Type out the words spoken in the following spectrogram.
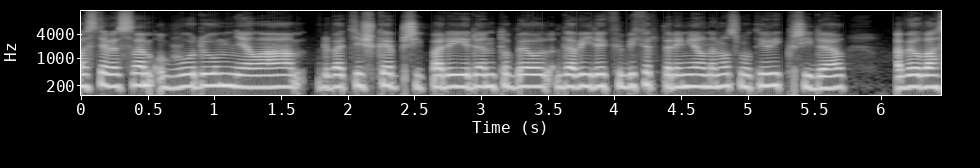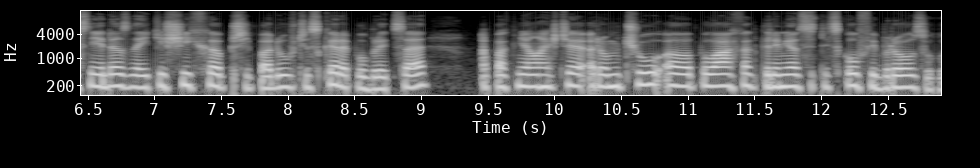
vlastně ve svém obvodu měla dva těžké případy. Jeden to byl Davídek Fibicher, který měl nemoc motýlých křídel a byl vlastně jeden z nejtěžších eh, případů v České republice. A pak měla ještě Romču eh, Polácha, který měl cystickou fibrózu.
